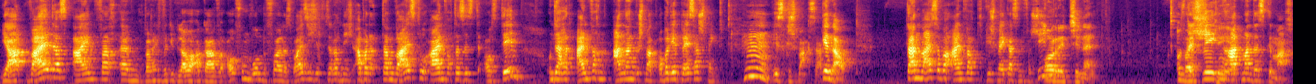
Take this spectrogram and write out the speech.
Ja, weil das einfach, ähm, wahrscheinlich wird die blaue Agave auch vom Wurm befallen, das weiß ich jetzt gerade nicht, aber da, dann weißt du einfach, das ist aus dem und der hat einfach einen anderen Geschmack, ob er dir besser schmeckt. Ist Geschmackssache. Genau. Dann weißt du aber einfach, die Geschmäcker sind verschieden. Original. Und Verstehe. deswegen hat man das gemacht.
